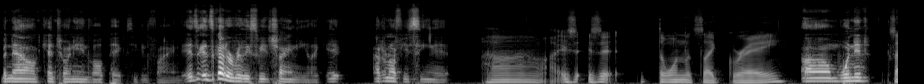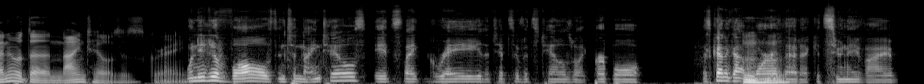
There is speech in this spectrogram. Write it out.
but now Kantonian Vulpix you can find. It's, it's got a really sweet shiny. Like it, I don't know if you've seen it. Uh, is is it the one that's like gray? Um, when it Because I know the Ninetales is gray. when it evolves into Ninetales, it's like gray. The tips of its tails are like purple. It's kind of got more of Mhm. that uh, Kitsune vibe.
